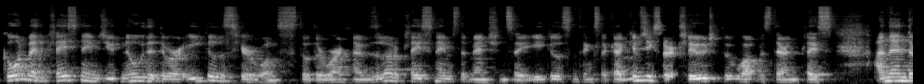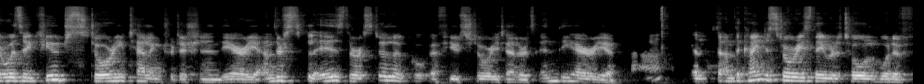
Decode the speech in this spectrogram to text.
going by the place names, you'd know that there were eagles here once, though there weren't now. There's a lot of place names that mention, say, eagles and things like that. Mm-hmm. Gives you sort of clue to what was there in the place. And then there was a huge storytelling tradition in the area, and there still is. There are still a, a few storytellers in the area, uh-huh. and, and the kind of stories they would have told would have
